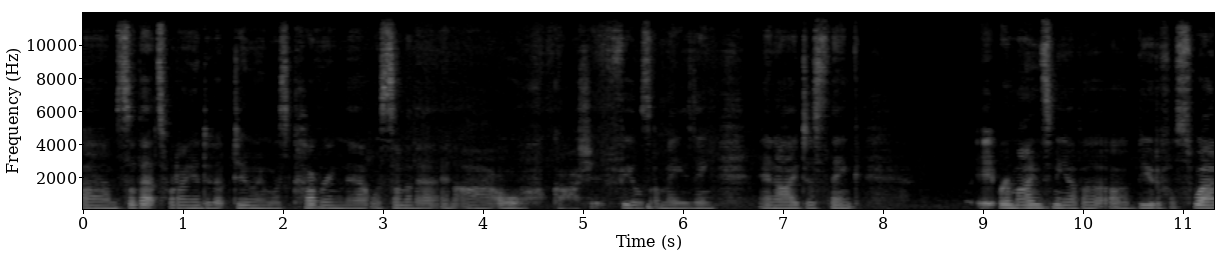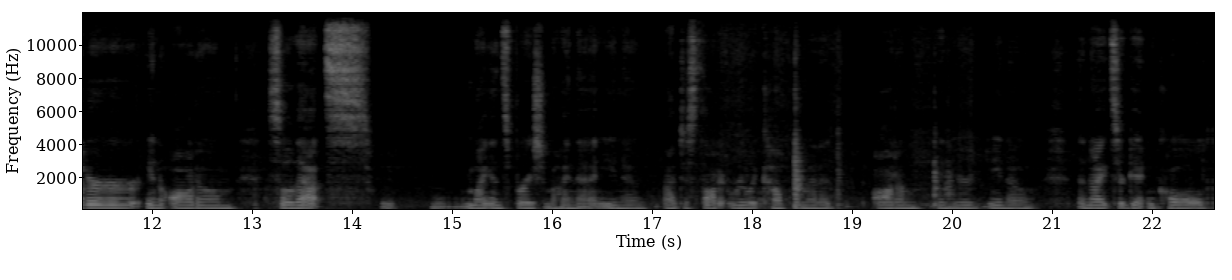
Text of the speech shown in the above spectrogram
Um, so that's what I ended up doing, was covering that with some of that, and I, oh gosh, it feels amazing. And I just think it reminds me of a, a beautiful sweater in autumn. So that's my inspiration behind that. You know, I just thought it really complemented autumn and you're, you know, the nights are getting cold.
